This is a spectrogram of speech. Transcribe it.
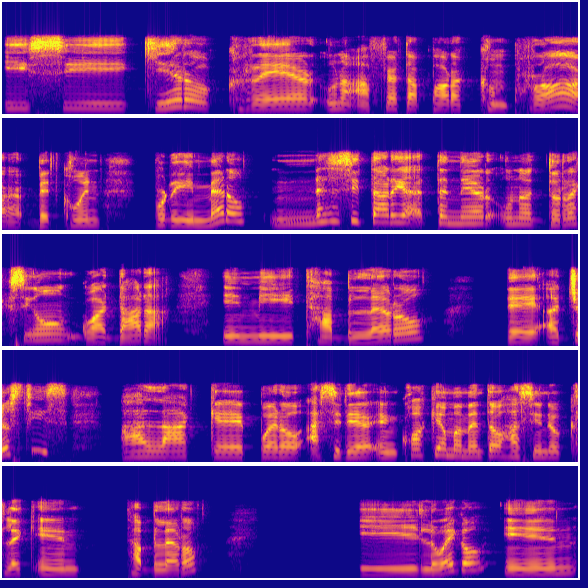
y si quiero crear una oferta para comprar Bitcoin, primero necesitaría tener una dirección guardada en mi tablero de ajustes a la que puedo acceder en cualquier momento haciendo clic en tablero y luego en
